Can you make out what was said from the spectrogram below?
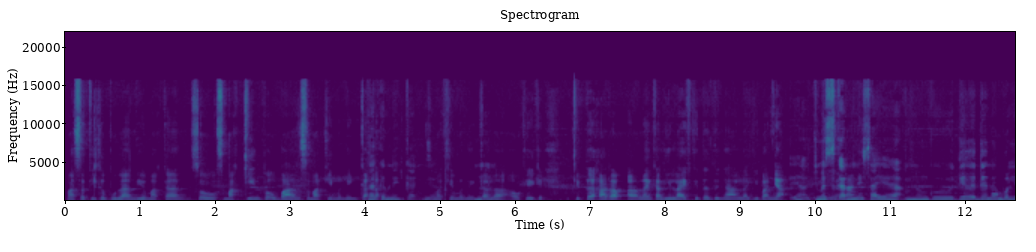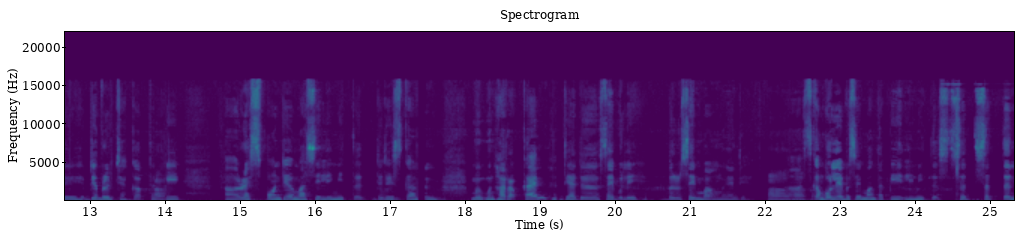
masa tiga bulan dia makan, so semakin perubahan semakin meningkat lah. Akan meningkat. Ya. Semakin meningkat Mm-mm. lah. Okay, okay. Kita harap uh, lain kali live kita dengar lagi banyak. Ya, cuma Ya. sekarang ni saya nak menunggu dia dia nak boleh dia boleh cakap tapi uh, respon dia masih limited. Jadi Mhm. sekarang me- mengharapkan dia ada saya boleh bersembang dengan dia. Ah, Ha, ah, sekarang boleh bersembang tapi limited. Cer- Certain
